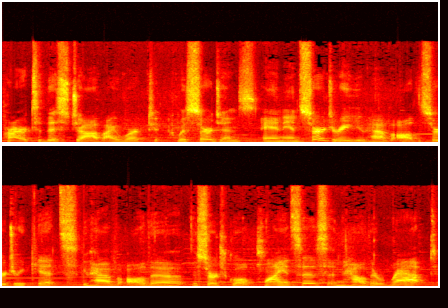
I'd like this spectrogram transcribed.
Prior to this job, I worked with surgeons, and in surgery, you have all the surgery kits, you have all the, the surgical appliances and how they're wrapped,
